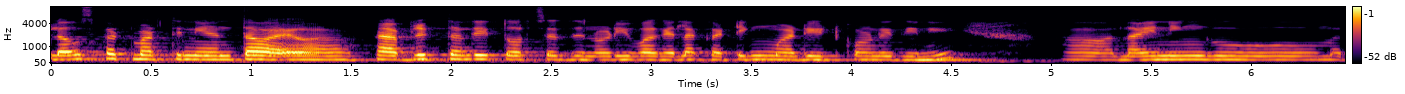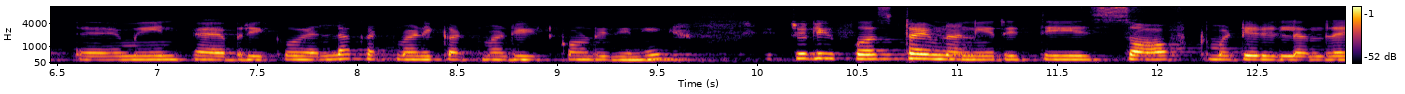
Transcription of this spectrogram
ಬ್ಲೌಸ್ ಕಟ್ ಮಾಡ್ತೀನಿ ಅಂತ ಫ್ಯಾಬ್ರಿಕ್ ತಂದು ತೋರಿಸಿದ್ದೆ ನೋಡಿ, ಇವಾಗೆಲ್ಲ ಕಟಿಂಗ್ ಮಾಡಿ ಇಟ್ಕೊಂಡಿದ್ದೀನಿ. ಲೈನಿಂಗು ಮತ್ತು ಮೇನ್ ಫ್ಯಾಬ್ರಿಕ್ಕು ಎಲ್ಲ ಕಟ್ ಮಾಡಿ ಕಟ್ ಮಾಡಿ ಇಟ್ಕೊಂಡಿದ್ದೀನಿ. ಆ್ಯಕ್ಚುಲಿ ಫಸ್ಟ್ ಟೈಮ್ ನಾನು ಈ ರೀತಿ ಸಾಫ್ಟ್ ಮಟೀರಿಯಲ್ ಅಂದರೆ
